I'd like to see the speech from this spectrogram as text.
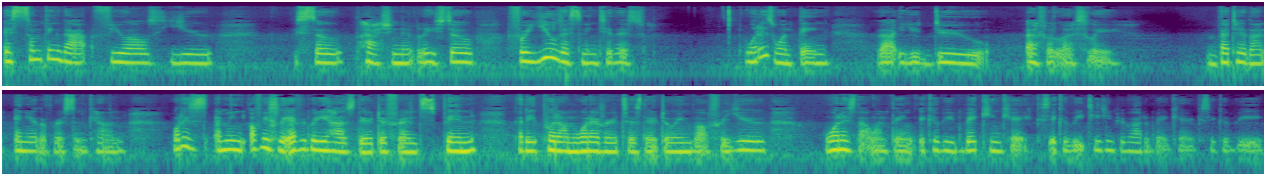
it's something that fuels you so passionately. So for you listening to this what is one thing that you do effortlessly better than any other person can. What is, I mean, obviously everybody has their different spin that they put on whatever it is they're doing, but for you, what is that one thing? It could be baking cakes, it could be teaching people how to bake cakes, it could be,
